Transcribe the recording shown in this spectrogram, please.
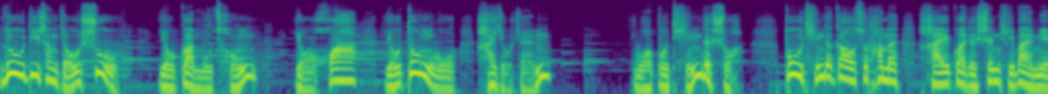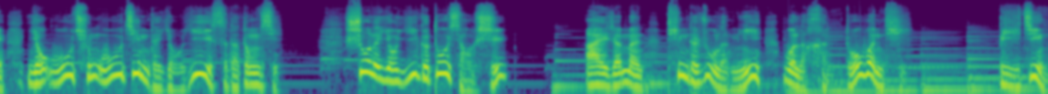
陆地上有树，有灌木丛，有花，有动物，还有人。我不停地说，不停地告诉他们，海怪的身体外面有无穷无尽的有意思的东西。说了有一个多小时，矮人们听得入了迷，问了很多问题。毕竟，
